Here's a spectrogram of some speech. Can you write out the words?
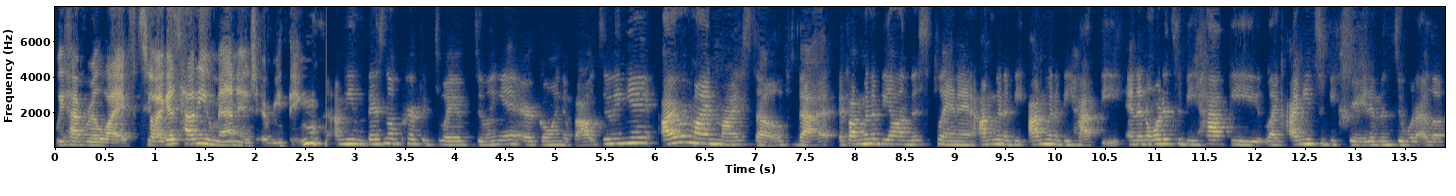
we have real life too. I guess how do you manage everything? I mean, there's no perfect way of doing it or going about doing it. I remind myself that if I'm going to be on this planet, I'm going to be I'm going to be happy. And in order to be happy, like I need to be creative and do what I love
